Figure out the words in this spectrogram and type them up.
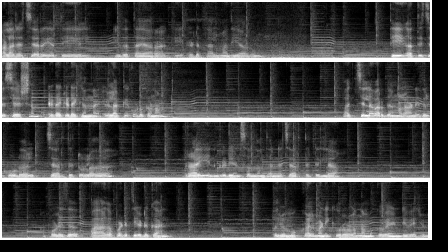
വളരെ ചെറിയ തീയിൽ ഇത് തയ്യാറാക്കി എടുത്താൽ മതിയാകും. തീ കത്തിച്ച ശേഷം ഇടയ്ക്കിടയ്ക്കൊന്ന് ഇളക്കി കൊടുക്കണം. പച്ചില വർഗങ്ങളാണ് ഇതിൽ കൂടുതൽ ചേർത്തിട്ടുള്ളത്. ഡ്രൈ ഇൻഗ്രീഡിയൻസ് ഒന്നും തന്നെ ചേർത്തിട്ടില്ല. അപ്പോൾ ഇത് പാകപ്പെടുത്തിയെടുക്കാൻ ഒരു മുക്കാൽ മണിക്കൂറോളം നമുക്ക് വേണ്ടി വരും.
